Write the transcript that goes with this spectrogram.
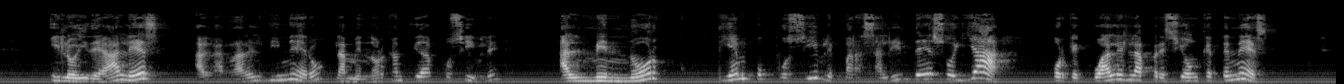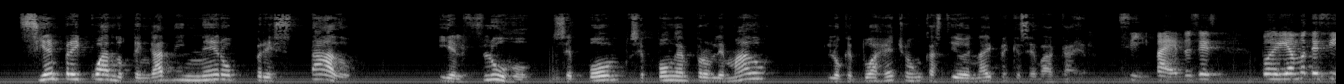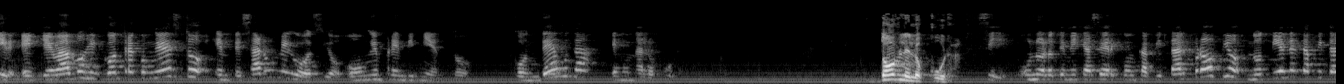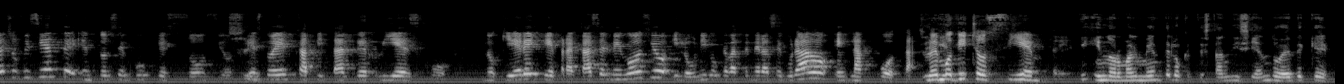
Y lo ideal es agarrar el dinero, la menor cantidad posible, al menor tiempo posible para salir de eso ya. Porque ¿cuál es la presión que tenés? Siempre y cuando tengas dinero prestado y el flujo se, ponga en problemado, lo que tú has hecho es un castillo de naipes que se va a caer. Sí, vaya, entonces podríamos decir, en que vamos en contra con esto, empezar un negocio o un emprendimiento con deuda es una locura. Doble locura. Sí, uno lo tiene que hacer con capital propio, no tiene capital suficiente, entonces busque socios. Esto es capital de riesgo. No quiere que fracase el negocio y lo único que va a tener asegurado es la cuota. lo hemos dicho siempre. y normalmente lo que te están diciendo es de que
